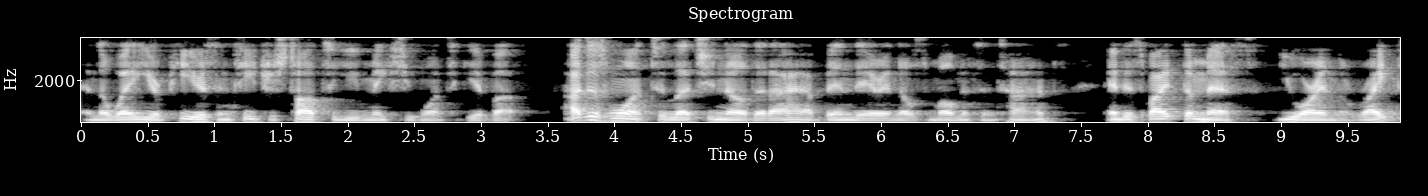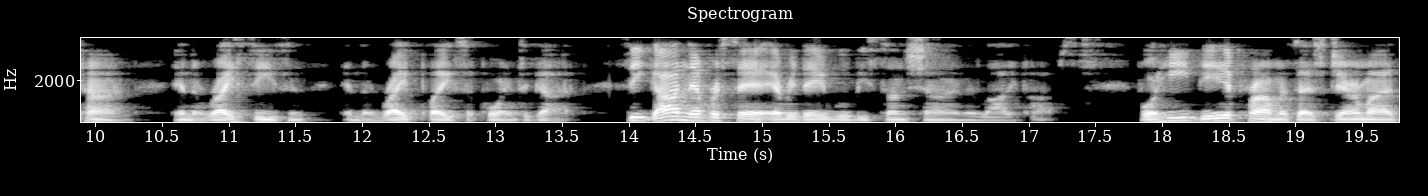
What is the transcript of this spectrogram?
and the way your peers and teachers talk to you makes you want to give up. I just want to let you know that I have been there in those moments and times. And despite the mess, you are in the right time, in the right season, in the right place according to God. See, God never said every day will be sunshine and lollipops. For he did promise, as Jeremiah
